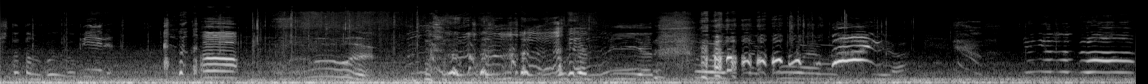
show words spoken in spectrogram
что там было? Перец. А, капец. Что это такое вообще? я не ожидала.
